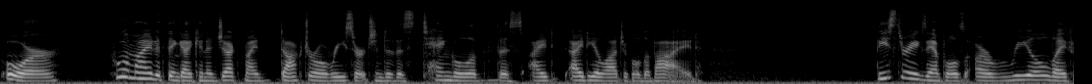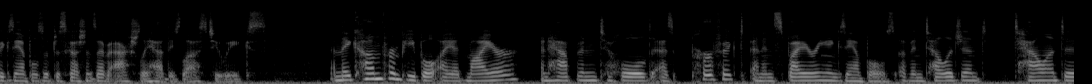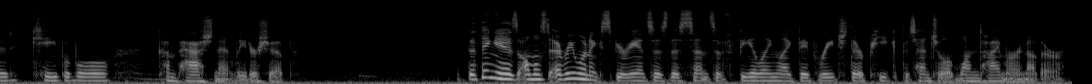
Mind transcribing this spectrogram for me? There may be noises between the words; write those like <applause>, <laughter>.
Or, who am I to think I can eject my doctoral research into this tangle of this ide- ideological divide? These three examples are real life examples of discussions I've actually had these last two weeks. And they come from people I admire and happen to hold as perfect and inspiring examples of intelligent, talented, capable, compassionate leadership. The thing is, almost everyone experiences this sense of feeling like they've reached their peak potential at one time or another.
